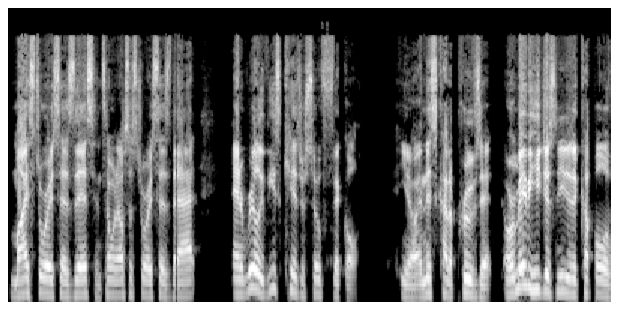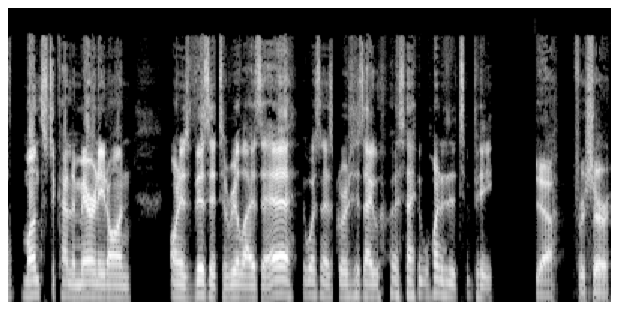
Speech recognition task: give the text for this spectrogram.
my story says this and someone else's story says that, and really, these kids are so fickle, you know, and this kind of proves it. Or maybe he just needed a couple of months to kind of marinate on on his visit to realize that eh, it wasn't as good as I as I wanted it to be. Yeah, for sure.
